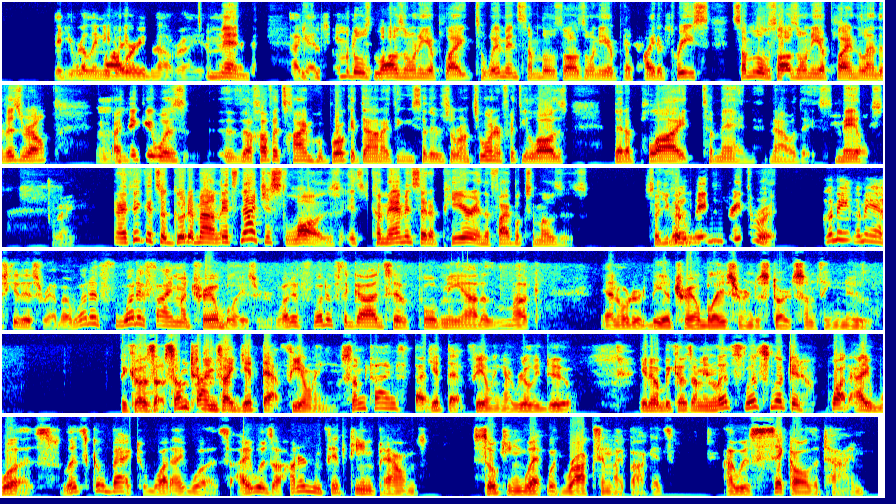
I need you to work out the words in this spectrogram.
That you really need to worry about, right? to men. I got Because you. some of those laws only apply to women. Some of those laws only apply to priests. Some of those laws only apply in the land of Israel. Mhm. I think it was the Chafetz Chaim who broke it down. I think he said there's around 250 laws that apply to men nowadays, males. Right. And I think it's a good amount. It's not just laws; it's commandments that appear in the five books of Moses. So you Well, can read straight through it. Let me let me ask you this, Rabbi. What if what if I'm a trailblazer? What if what if the gods have pulled me out of the muck in order to be a trailblazer and to start something new? Because sometimes I get that feeling. Sometimes I get that feeling. I really do. You know, because I mean, let's let's look at what I was. Let's go back to what I was. I was 115 pounds, soaking wet with rocks in my pockets. I was sick all the time.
